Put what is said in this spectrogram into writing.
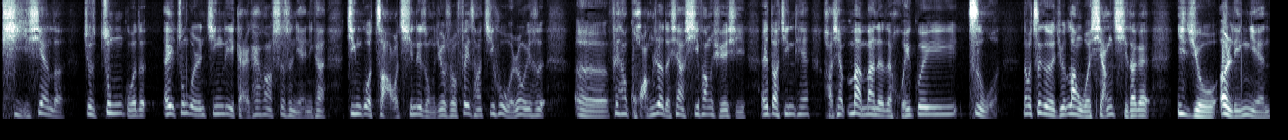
体现了。就是中国的哎，中国人经历改革开放四十年，你看，经过早期那种就是说非常几乎我认为是呃非常狂热的向西方学习，哎，到今天好像慢慢的在回归自我。那么这个就让我想起大概一九二零年，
